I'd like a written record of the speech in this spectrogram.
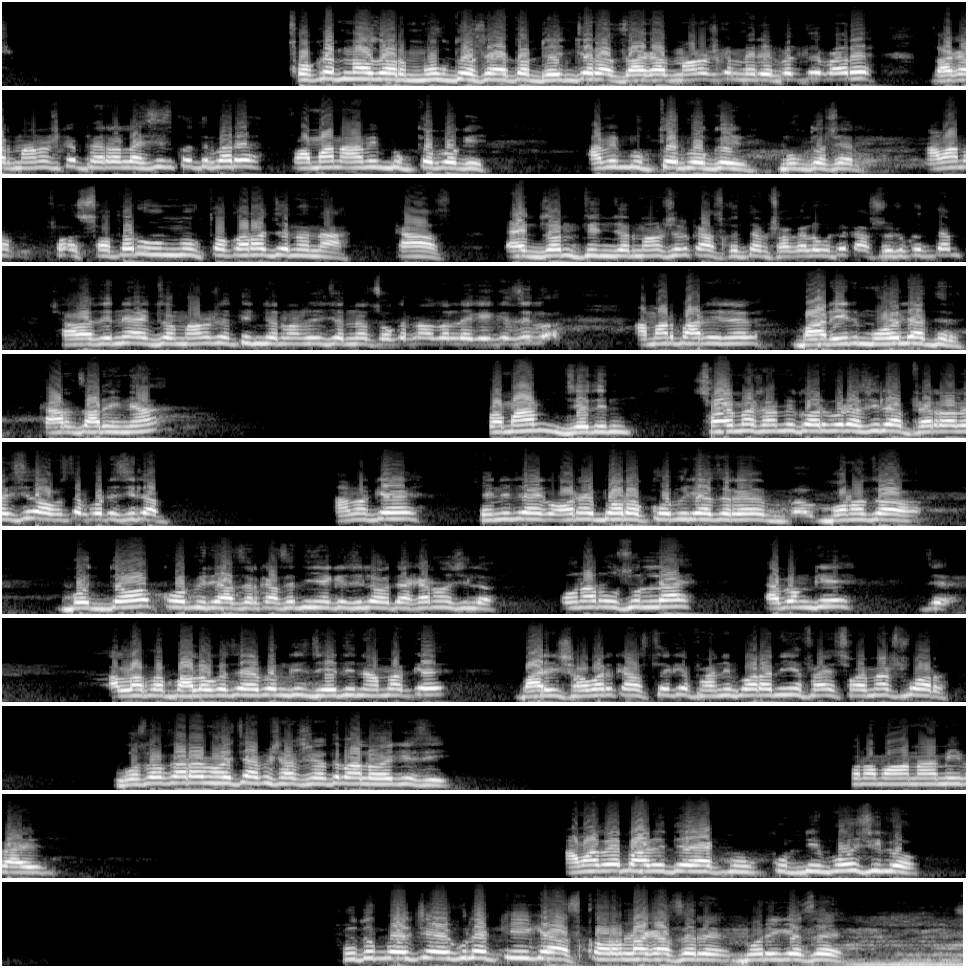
চোখের নজর, মুখ দোষ, এত ডেঞ্জারাস জায়গার মানুষকে মেরে ফেলতে পারে জায়গার মানুষকে প্যারালাইসিস করতে পারে। প্রমাণ, আমি ভুক্তভোগী। আমি ভুক্তভোগী মুখ দোষের। আমার সতর উন্মুক্ত করার জন্য না, কাজ। একজন, তিনজন মানুষের কাজ করতাম। সকালে উঠে কাজ শুরু করতাম। সারাদিনে একজন মানুষের তিনজন মানুষের জন্য চোখের নজর লেগে গেছিল। আমার বাড়ির বাড়ির মহিলাদের, কার জানি না প্রমাণ, যেদিন ছয় মাস আমি গর্ভে ছিলাম প্যারালাইসিস অবস্থা পড়েছিলাম। আমাকে ফেনীর অনেক বড় কবিরাজের বনজ বৈদ্য কবিরাজের কাছে নিয়ে গেছিল, দেখানো হয়েছিল। ওনার উসুল্লায়, এবং কি যে আল্লাহ ভালো করেছে, এবং কি যেদিন আমাকে বাড়ির সবার কাছ থেকে পানি পড়া নিয়ে প্রায় ছয় মাস পর গোসল কারণ হয়েছে, আমি সাথে সাথে ভালো হয়ে গেছি। কোনো মান আমি ভাই আমাদের বাড়িতে এক কুটনি বই ছিল শুধু বলছে, এগুলো কি গাছ? করলা গাছের মরে গেছে।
